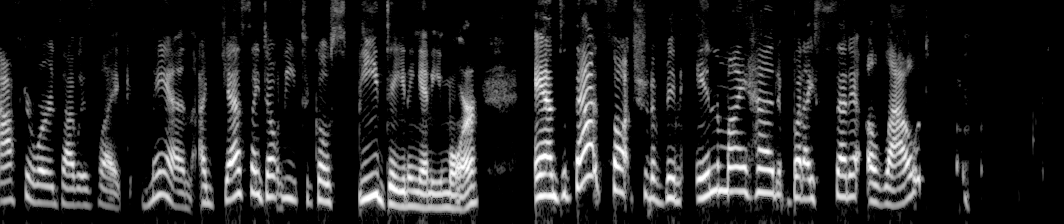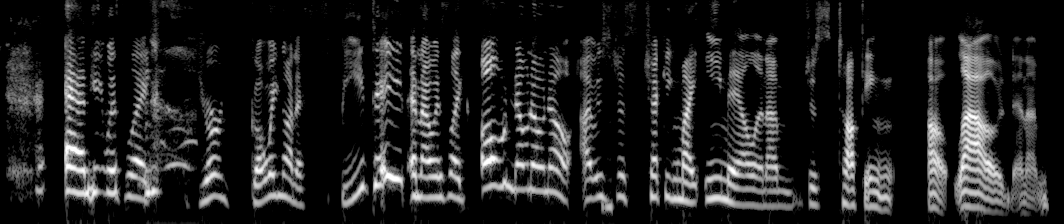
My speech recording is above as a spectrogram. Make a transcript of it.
afterwards I was like, man, I guess I don't need to go speed dating anymore. And that thought should have been in my head, but I said it aloud. and he was like, You're going on a speed date? And I was like, Oh, no, no, no. I was just checking my email and I'm just talking out loud and I'm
